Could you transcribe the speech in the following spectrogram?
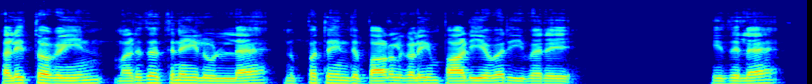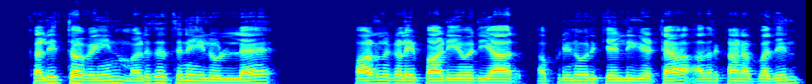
கலித்தொகையின் மருதத்திணையில் உள்ள முப்பத்தைந்து பாடல்களையும் பாடியவர் இவரே. இதில் கலித்தொகையின் மருதத்திணையில் உள்ள பாடல்களை பாடியவர் யார் அப்படின்னு ஒரு கேள்வி கேட்டால் அதற்கான பதில்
